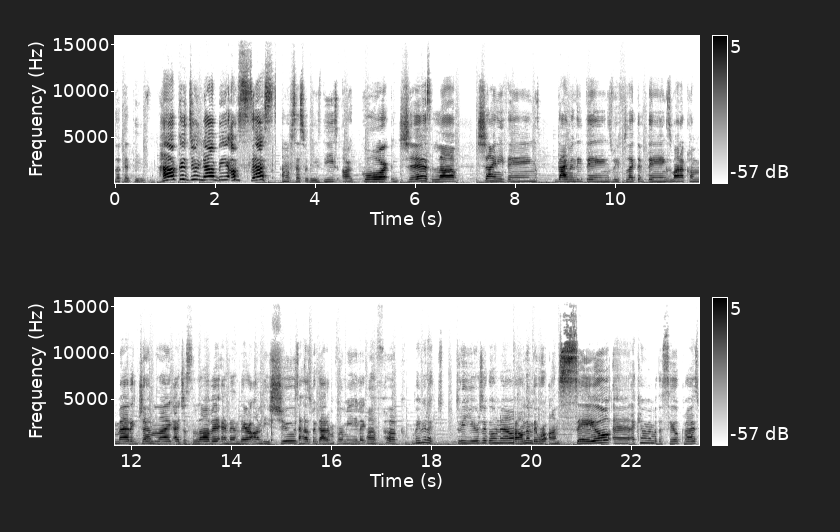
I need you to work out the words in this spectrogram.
Look at these. How could you not be obsessed? I'm obsessed with these. These are gorgeous. Love shiny things diamondy things, reflective things, monochromatic gem-like. I just love it. And then they're on these shoes. My husband got them for me like, uh, fuck, maybe like three years ago now. Found them, they were on sale and I can't remember the sale price.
